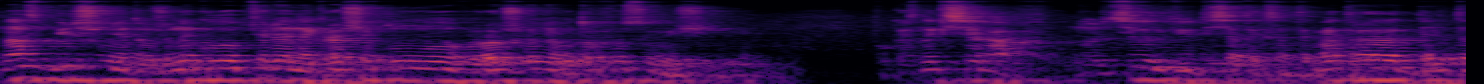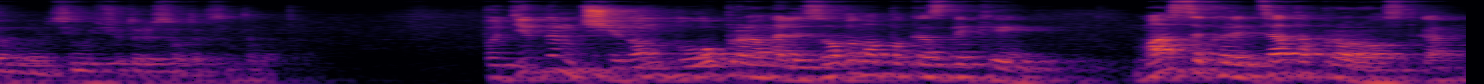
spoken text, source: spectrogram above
На збільшення довжини колоптіля найкраще вплинуло вирощування у торфосуміші. Показник сягав 0,2 см, дельта 0,4 см. Подібним чином було проаналізовано показники маси корінця та проростка,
